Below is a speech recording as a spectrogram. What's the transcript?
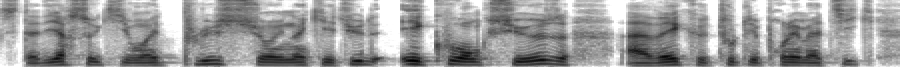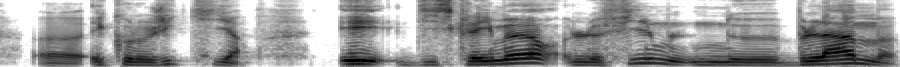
c'est-à-dire ceux qui vont être plus sur une inquiétude éco-anxieuse avec toutes les problématiques écologiques qu'il y a. Et disclaimer, le film ne blâme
